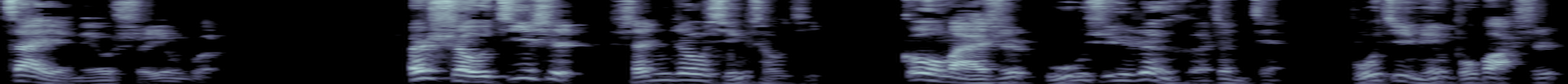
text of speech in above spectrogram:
再也没有使用过。而手机是神州行手机，购买时无需任何证件，不记名不挂失。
